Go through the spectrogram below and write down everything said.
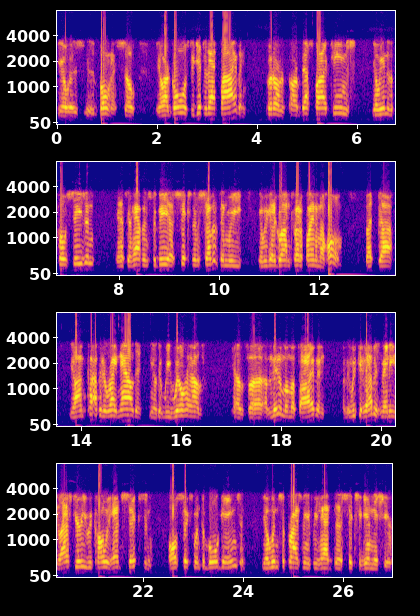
you know is is bonus. So you know our goal is to get to that five and put our our best five teams you know, into the postseason. And if there happens to be a sixth and a seventh, then we, you know, we got to go out and try to find them at home. But uh, you know, I'm confident right now that you know that we will have have uh, a minimum of five, and I mean we could have as many. Last year, you recall, we had six, and all six went to bowl games, and you know, it wouldn't surprise me if we had uh, six again this year.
